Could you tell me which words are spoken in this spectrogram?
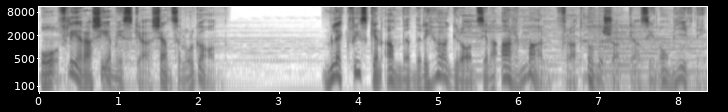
och flera kemiska känselorgan. Bläckfisken använder i hög grad sina armar för att undersöka sin omgivning.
